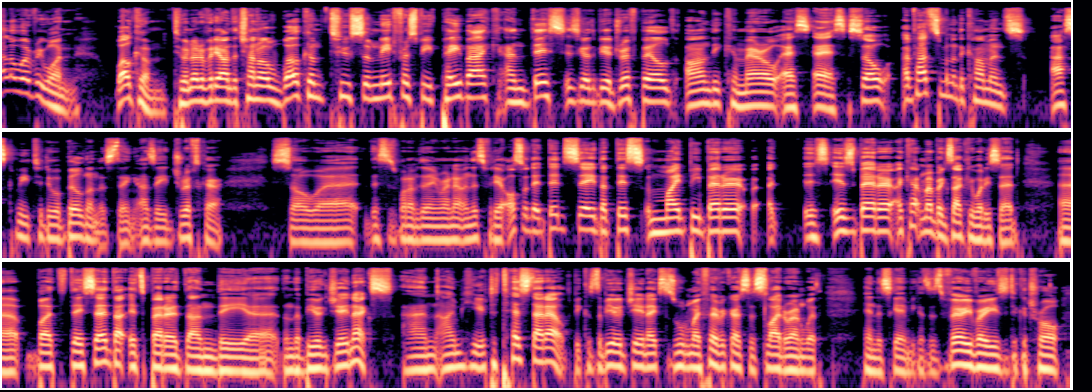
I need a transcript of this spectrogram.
Hello everyone, welcome to another video on the channel, welcome to some Need for Speed Payback, and this is going to be a drift build on the Camaro SS. So, I've had someone in the comments ask me to do a build on this thing as a drift car, so uh, this is what I'm doing right now in this video. Also, they did say that this might be better, uh, this is better, I can't remember exactly what he said, uh, but they said that it's better than the uh, than the Buick GNX, and I'm here to test that out because the Buick GNX is one of my favorite cars to slide around with in this game because it's very very easy to control,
